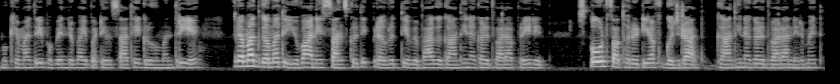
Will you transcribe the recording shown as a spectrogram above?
મુખ્યમંત્રી ભૂપેન્દ્રભાઈ પટેલ સાથે ગૃહમંત્રીએ રમતગમત યુવા અને સાંસ્કૃતિક પ્રવૃત્તિ વિભાગ ગાંધીનગર દ્વારા પ્રેરિત sports authority of Gujarat Gandhinagar દ્વારા નિર્મિત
